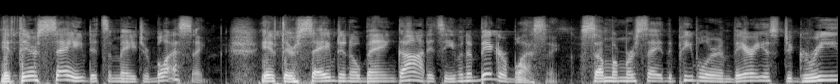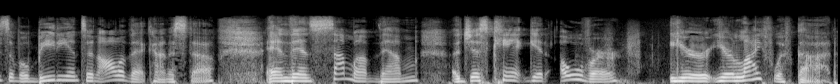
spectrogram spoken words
If they're saved, it's a major blessing. If they're saved and obeying God, it's even a bigger blessing. Some of them are saved, the people are in various degrees of obedience and all of that kind of stuff. And then some of them just can't get over your your life with God.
